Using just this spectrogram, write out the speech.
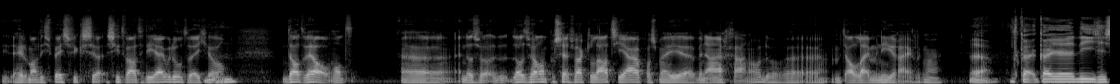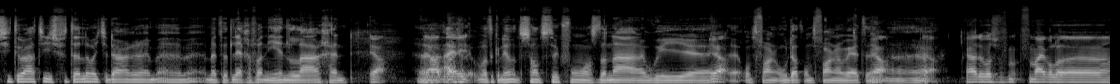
Die- helemaal die specifieke situatie die jij bedoelt, weet je wel. Dat wel, want eh, en dat is, wel, dat is wel een proces waar ik de laatste jaren pas mee eh, ben aangegaan, hoor, door, eh, met allerlei manieren eigenlijk. Maar Ja. Kan, kan je die situaties vertellen wat je daar eh, met het leggen van die hinderlaag en ja, Eh, wij- wat ik een heel interessant stuk vond was daarna hoe, je, eh, Ja. eh, ontvang, hoe dat ontvangen werd. En, ja, eh, ja. ja. ja. dat was voor mij wel, eh,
